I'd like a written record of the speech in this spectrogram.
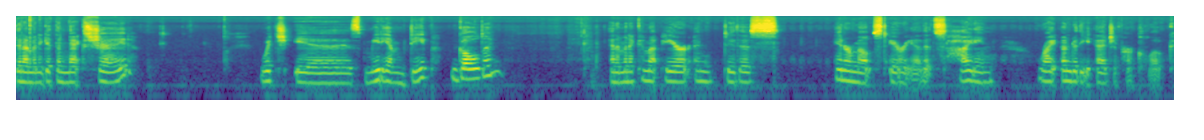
Then I'm going to get the next shade, which is medium deep golden. And I'm going to come up here and do this innermost area that's hiding right under the edge of her cloak.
